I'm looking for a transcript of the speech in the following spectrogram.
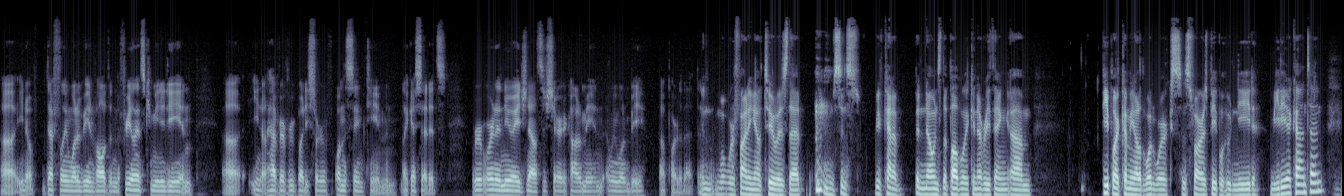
uh, you know, definitely want to be involved in the freelance community and, uh, you know, have everybody sort of on the same team. And like I said, it's, we're, we're in a new age now. It's a shared economy and, and we want to be a part of that. Definitely. And what we're finding out too is that since we've kind of been known to the public and everything, um, people are coming out of the woodworks as far as people who need media content mm-hmm.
